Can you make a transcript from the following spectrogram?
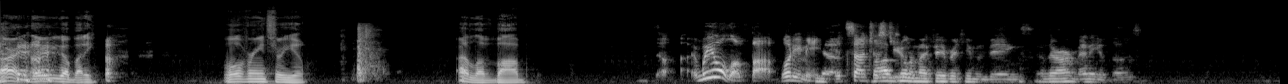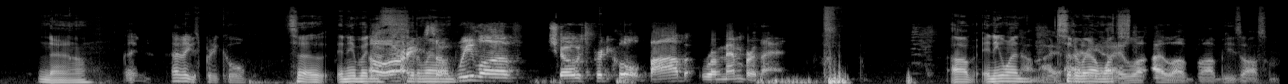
All right, there you go, buddy. Wolverines for you. I love Bob. We all love Bob. What do you mean? Yeah, it's not just Bob's you. one of my favorite human beings, and there aren't many of those. No. I, I think it's pretty cool. So anybody oh, all sit right. So around? we love Joe's pretty cool. Bob, remember that. um, anyone No, I, sit around I, watch? lo- I love Bob. He's awesome.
